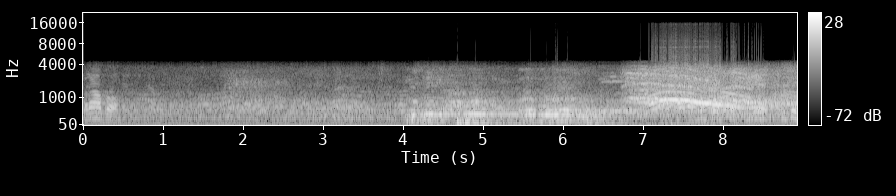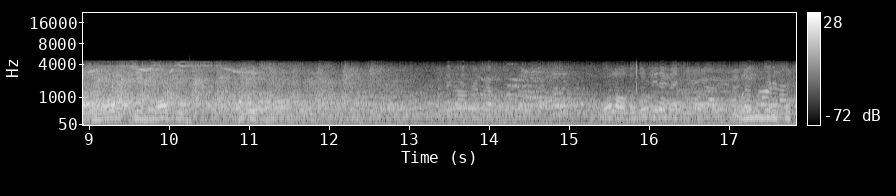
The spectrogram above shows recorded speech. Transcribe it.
Bravo. Roșu. olmadı bilemezsin.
